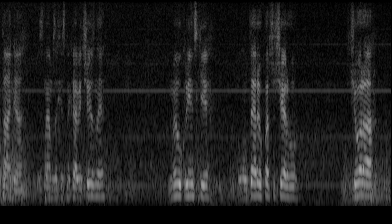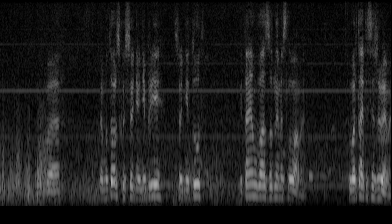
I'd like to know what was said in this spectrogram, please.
вітання з Днем захисника вітчизни. Ми, українські волонтери, в першу чергу, вчора в Краматорську, сьогодні в Дніпрі, сьогодні тут. Вітаємо вас з одними словами. Повертайтеся живими.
